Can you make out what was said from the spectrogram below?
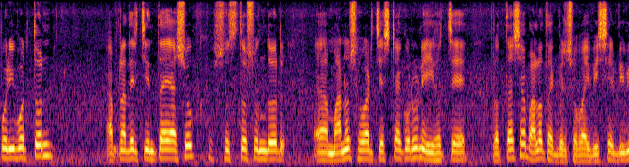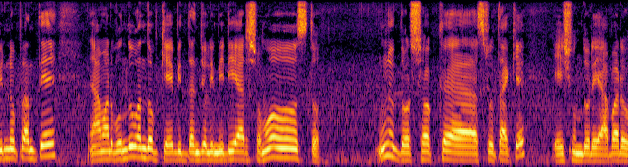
পরিবর্তন আপনাদের চিন্তায় আসুক সুস্থ সুন্দর মানুষ হওয়ার চেষ্টা করুন। এই হচ্ছে প্রত্যাশা। ভালো থাকবেন সবাই। বিশ্বের বিভিন্ন প্রান্তে আমার বন্ধুবান্ধবকে বিদ্যাঞ্জলি মিডিয়ার সমস্ত দর্শক শ্রোতাকে এই সুন্দরে আবারও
